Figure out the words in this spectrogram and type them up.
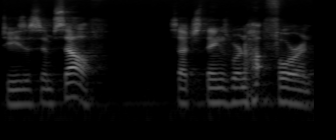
Jesus Himself, such things were not foreign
